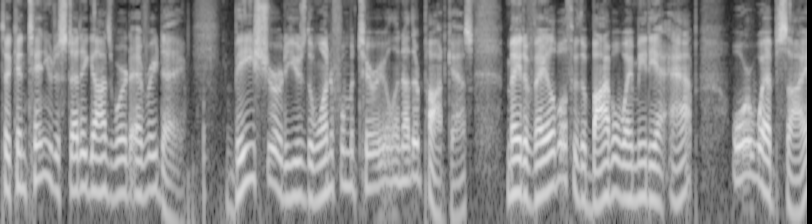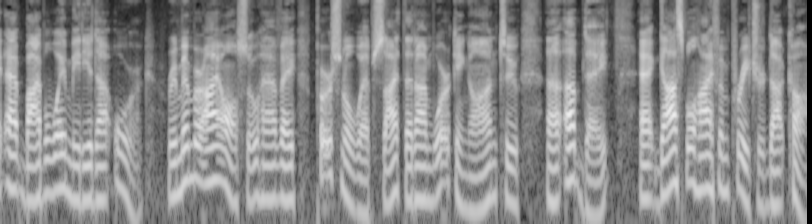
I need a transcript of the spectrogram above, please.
to continue to study God's Word every day. Be sure to use the wonderful material and other podcasts made available through the Bible Way Media app or website at BibleWayMedia.org. Remember, I also have a personal website that I'm working on to uh, update at gospel-preacher.com.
